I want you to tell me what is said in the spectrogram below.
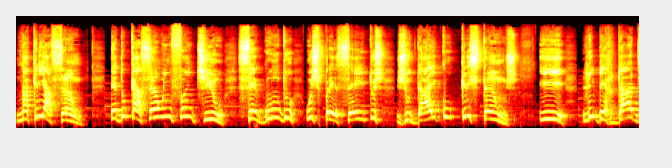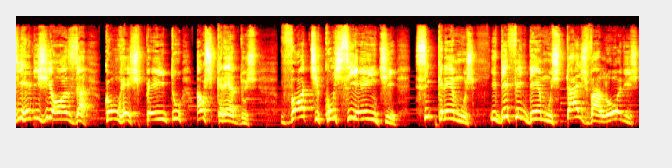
na criação. Educação infantil, segundo os preceitos judaico-cristãos. E liberdade religiosa, com respeito aos credos. Vote consciente. Se cremos e defendemos tais valores,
